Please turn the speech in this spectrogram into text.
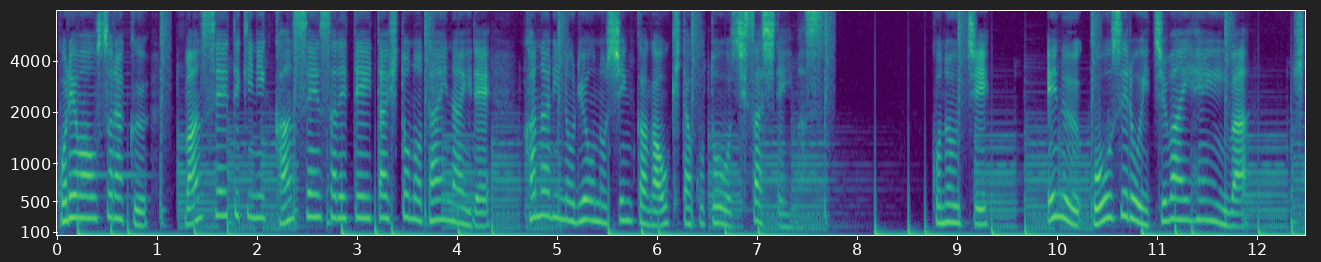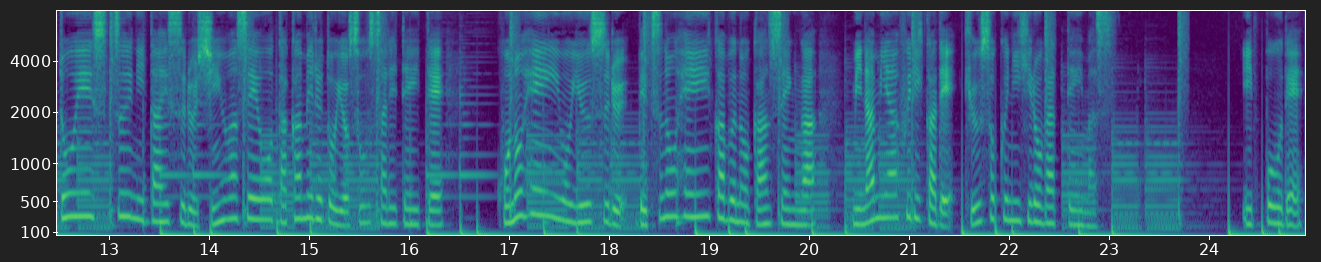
これはおそらく慢性的に感染されていた人の体内でかなりの量の進化が起きたことを示唆しています。このうち N501Y 変異はヒト AS2 に対する親和性を高めると予想されていてこの変異を有する別の変異株の感染が南アフリカで急速に広がっています。一方で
